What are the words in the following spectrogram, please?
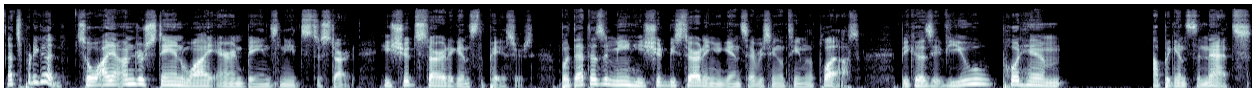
that's pretty good. So I understand why Aron Baynes needs to start. He should start against the Pacers, but that doesn't mean he should be starting against every single team in the playoffs. Because if you put him up against the Nets,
